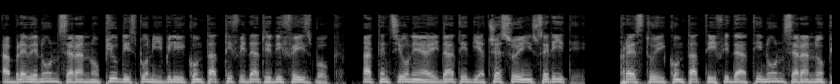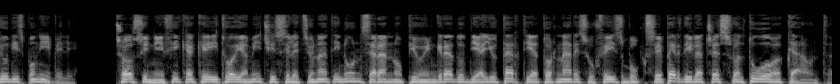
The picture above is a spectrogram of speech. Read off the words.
A breve non saranno più disponibili i contatti fidati di Facebook. Attenzione ai dati di accesso inseriti. Presto i contatti fidati non saranno più disponibili. Ciò significa che i tuoi amici selezionati non saranno più in grado di aiutarti a tornare su Facebook se perdi l'accesso al tuo account.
